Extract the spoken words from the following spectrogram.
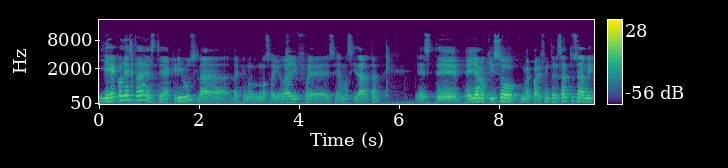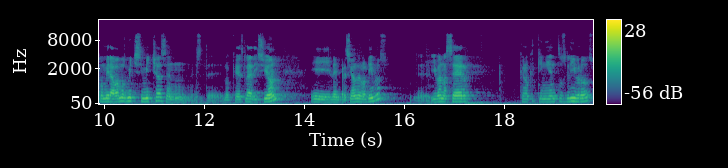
Y llegué con esta, este, a Cribus, la, la que nos, nos ayudó ahí fue, se llama Siddhartha. Este, ella lo que hizo me pareció interesante, o sea, me dijo, mira, vamos michas y michas en este, lo que es la edición y la impresión de los libros. Eh, iban a ser, creo que 500 libros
